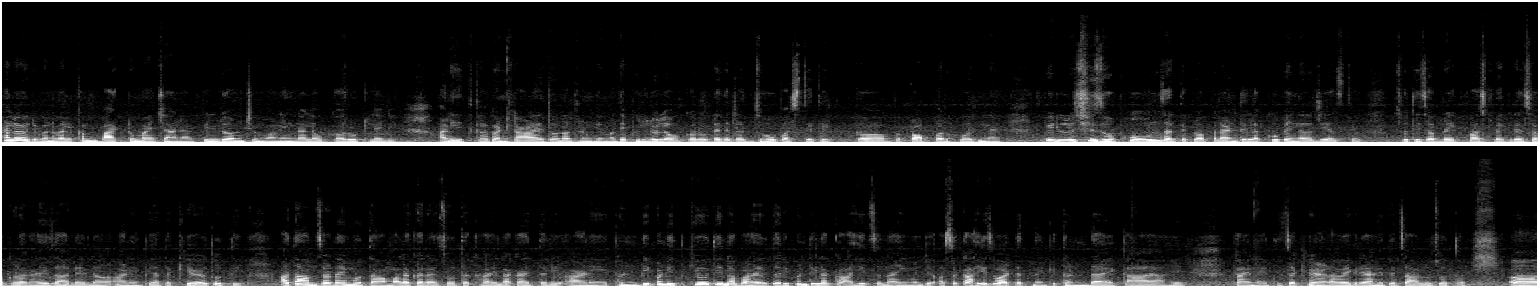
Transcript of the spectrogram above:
Hello everyone welcome back to my channel पिल्लू आमची मॉर्निंगला लवकर उठलेली. आणि इतका कंटाळा येतो ना थंडीमध्ये. पिल्लू लवकर उठले त्याच्यात झोप असते ती प्रॉपर होत नाही. पिल्लूची झोप होऊन जाते प्रॉपर आणि तिला खूप एनर्जी असते. सो तिचा ब्रेकफास्ट वगैरे सगळं काही झालेलं आणि ती आता खेळत होती. आता आमचा टाईम होता आम्हाला करायचं होतं खायला काहीतरी आणि थंडी पण इतकी होती ना बाहेर तरी पण तिला काहीच नाही म्हणजे असं काहीच वाटत नाही की थंड आहे काय आहे. काय नाही तिचं खेळणं वगैरे आहे ते चालूच होतं.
